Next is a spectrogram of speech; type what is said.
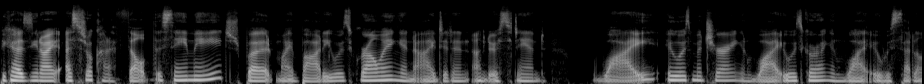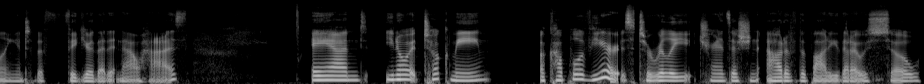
Because, you know, I, I still kind of felt the same age, but my body was growing and I didn't understand why it was maturing and why it was growing and why it was settling into the figure that it now has. And, you know, it took me a couple of years to really transition out of the body that I was so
